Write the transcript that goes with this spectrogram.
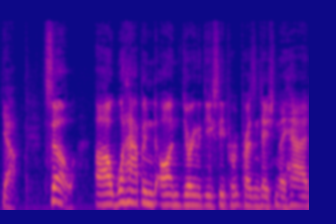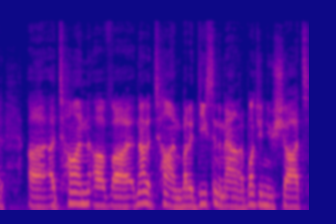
Yeah. So uh, what happened on during the DC pr- presentation? They had uh, a ton of uh, not a ton, but a decent amount, a bunch of new shots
